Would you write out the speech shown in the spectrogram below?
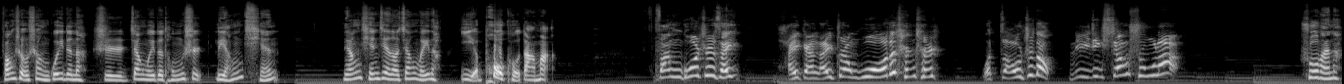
防守上归的呢是姜维的同事梁前，梁前见到姜维呢也破口大骂：“反国之贼，还敢来转我的城池！我早知道你已经降蜀了。”说完呢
